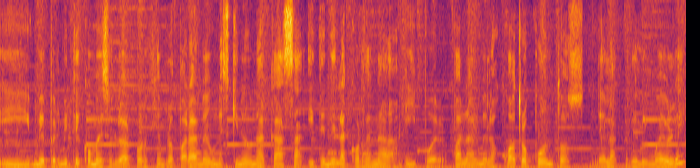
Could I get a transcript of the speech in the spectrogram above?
y me permite con mi celular, por ejemplo, pararme en una esquina de una casa y tener la coordenada y poder pararme los cuatro puntos del inmueble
